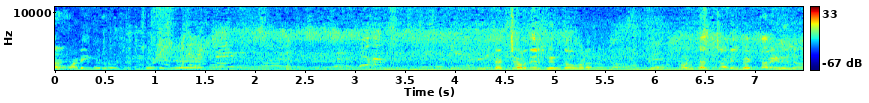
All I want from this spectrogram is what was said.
ಬರ್ತೈತೆ ಹೊಡಿ ಗುರು ಟಚ್ ಹೊಡಿ ಈಗ ಟಚ್ ಹೊಡೆದಿರ್ ನಿಂತೋಗ್ಬಿಡೋದು. ಒಂದು ಟಚ್ ಹೊಡಿಬೇಕಲ್ಲ ನೀನು?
